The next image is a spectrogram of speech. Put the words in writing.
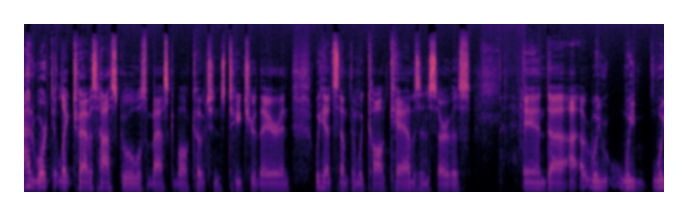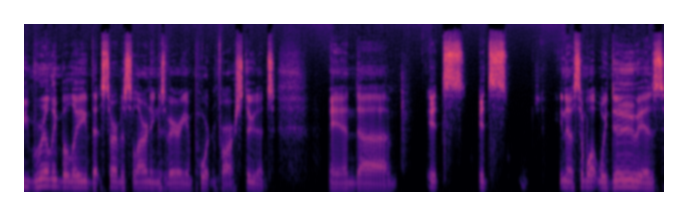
I had worked at Lake Travis High School, was a basketball coach and teacher there, and we had something we called Cavs in Service. And uh, I, we, we, we really believe that service learning is very important for our students. And uh, it's, it's, you know, so what we do is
